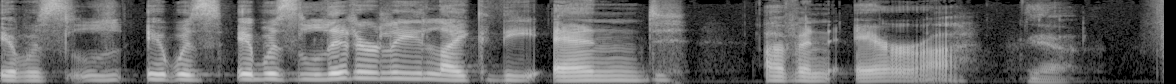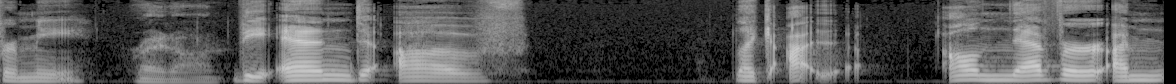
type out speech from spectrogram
It was it was it was literally like the end of an era Yeah. for me. Right on. The end of like I I'll never I'm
